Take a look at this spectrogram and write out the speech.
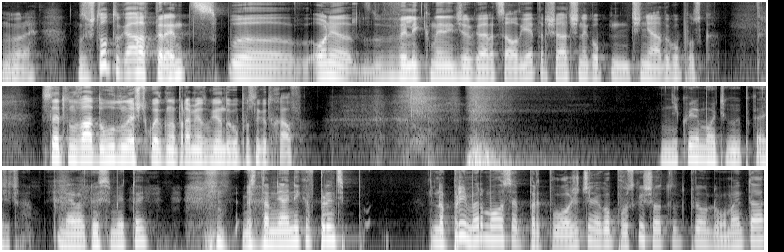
Добре. Защо тогава Трент, оня велик менеджер Гарет Саутгейт, решава, че, не го, че няма да го пуска? След това до лудо нещо, което го направи миналата година да го пусне като халф. Никой не може да ти го покаже това. Най-вероятно и самият той. Мисля, там няма никакъв принцип. Например, може да се предположи, че не го пуска, защото примерно, до момента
